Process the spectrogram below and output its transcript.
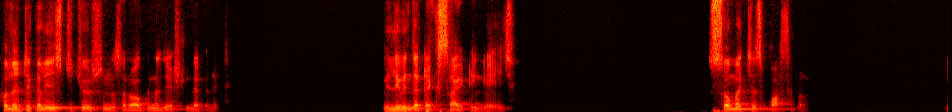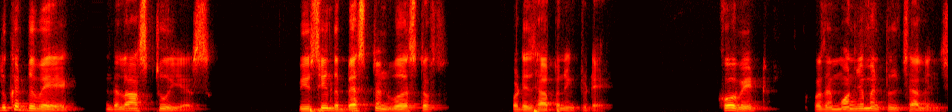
political institutions or organizational ability. We live in that exciting age. So much is possible. Look at the way in the last two years, we've seen the best and worst of what is happening today. COVID was a monumental challenge,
